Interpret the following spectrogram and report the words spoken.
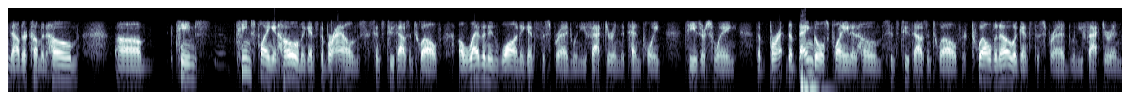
Now they're coming home. Um, teams teams playing at home against the Browns since 2012, 11 and one against the spread when you factor in the 10 point teaser swing. The the Bengals playing at home since 2012 are 12 and 0 against the spread when you factor in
